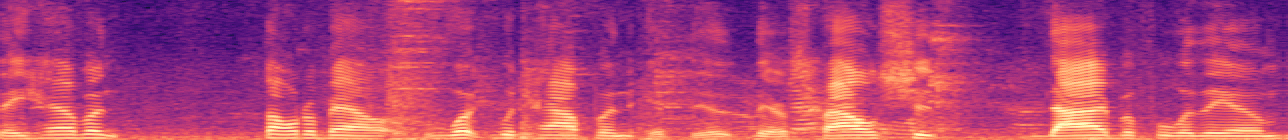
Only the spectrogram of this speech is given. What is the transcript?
they haven't thought about what would happen if their, their spouse should die before them.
